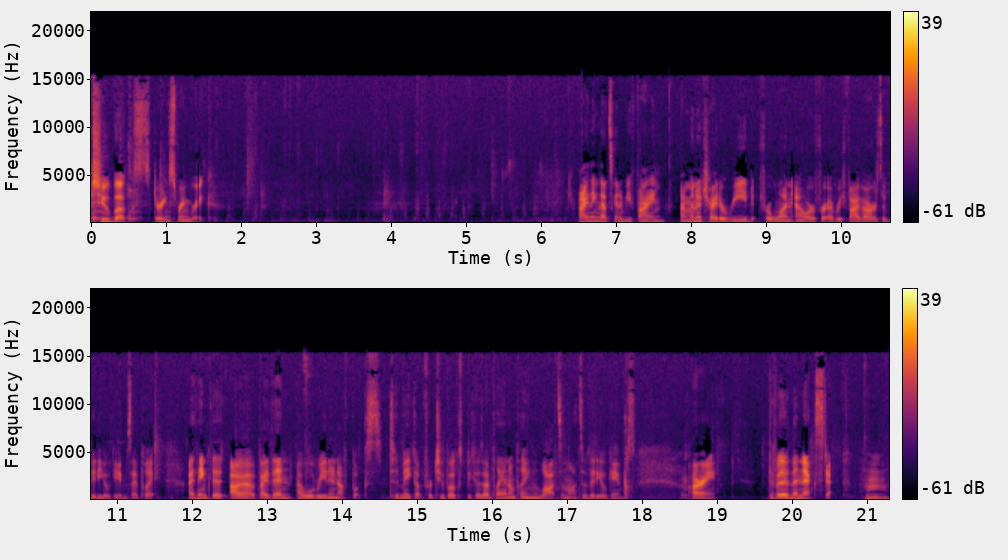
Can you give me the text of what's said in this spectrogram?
two books during spring break. I think that's going to be fine. I'm going to try to read for one hour for every five hours of video games I play. I think that uh, by then I will read enough books to make up for two books because I plan on playing lots and lots of video games. All right. For the next step, hmm,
